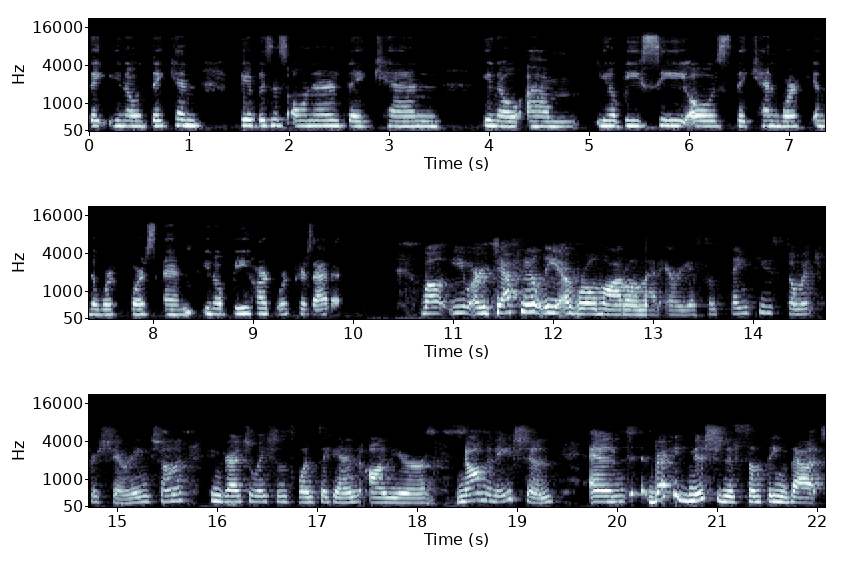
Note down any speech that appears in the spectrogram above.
They you know they can be a business owner they can you know um, you know be ceos they can work in the workforce and you know be hard workers at it well, you are definitely a role model in that area. So thank you so much for sharing, Shawna. Congratulations once again on your nomination. And recognition is something that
